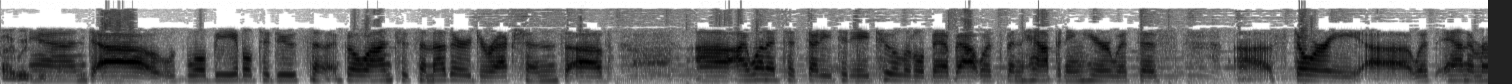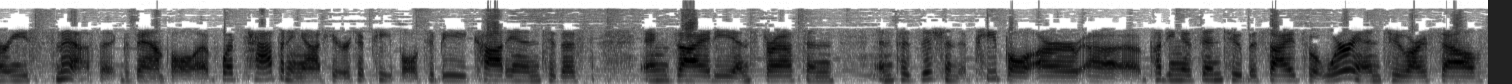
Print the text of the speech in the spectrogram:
I would be and uh, we'll be able to do some, go on to some other directions of. Uh, I wanted to study today too a little bit about what's been happening here with this uh, story uh, with Anna Marie Smith example of what's happening out here to people to be caught into this anxiety and stress and and position that people are uh, putting us into besides what we're into ourselves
